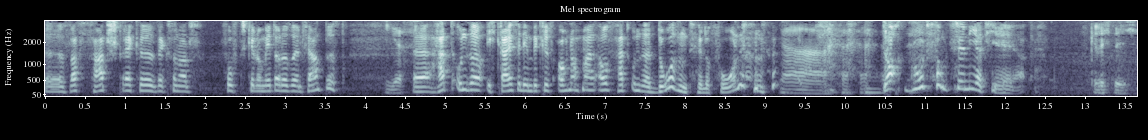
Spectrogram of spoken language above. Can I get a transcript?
äh, was, Fahrtstrecke 650 Kilometer oder so entfernt bist, Yes. äh, hat unser, ich greife den Begriff auch nochmal auf, hat unser Dosentelefon Ja, doch gut funktioniert hierher. richtig.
